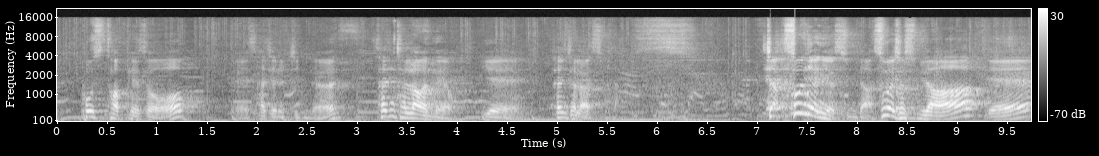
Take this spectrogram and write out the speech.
포스터 앞에서 예, 사진을 찍는 사진 잘 나왔네요. 예, 사진 잘 나왔습니다. 자, 손양이었습니다. 수고하셨습니다. 예.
